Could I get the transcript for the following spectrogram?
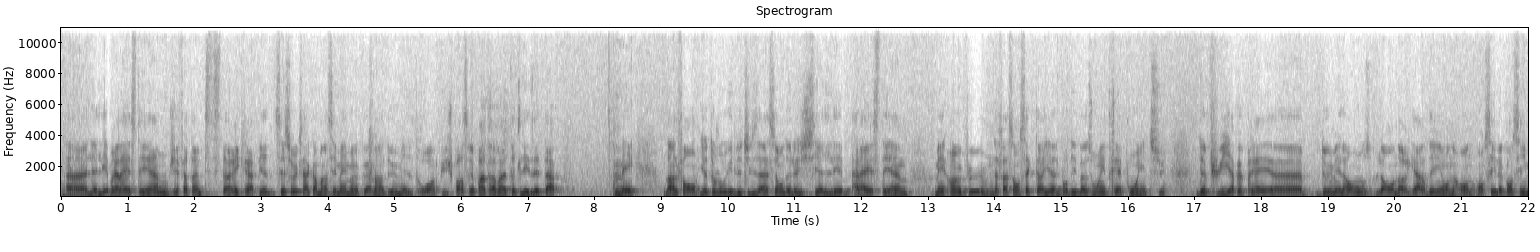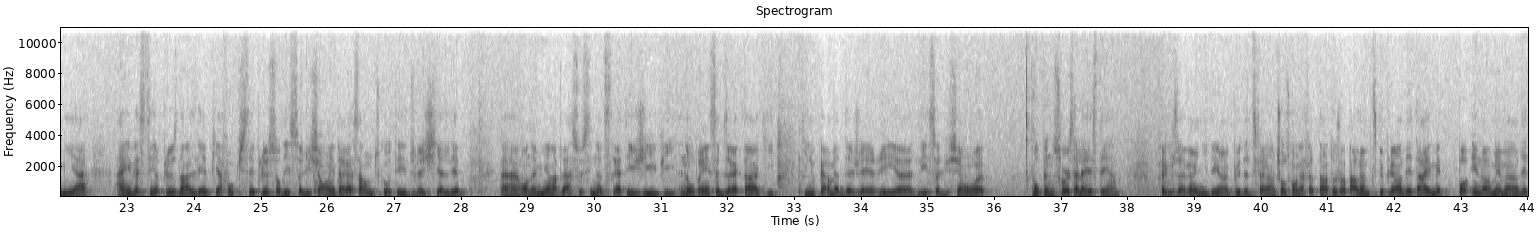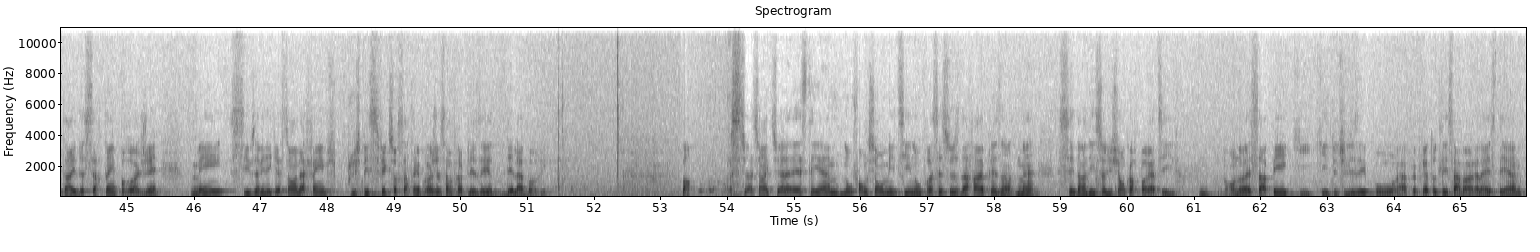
Euh, le libre à la STM, j'ai fait un petit historique rapide. C'est sûr que ça a commencé même un peu avant 2003, puis je ne passerai pas à travers toutes les étapes. Mais dans le fond, il y a toujours eu de l'utilisation de logiciels libres à la STM, mais un peu de façon sectorielle pour des besoins très pointus. Depuis à peu près 2011, euh, là, on a regardé, on, on, c'est là qu'on s'est mis à, investir plus dans le libre puis à focuser plus sur des solutions intéressantes du côté du logiciel libre. Euh, on a mis en place aussi notre stratégie puis nos principes directeurs qui, nous permettent de gérer euh, les solutions open source à la STM. Vous avez une idée un peu de différentes choses qu'on a faites. Tantôt, je vais parler un petit peu plus en détail, mais pas énormément en détail de certains projets. Mais si vous avez des questions à la fin plus spécifiques sur certains projets, ça me fera plaisir d'élaborer. Situation actuelle à la STM, nos fonctions métiers, nos processus d'affaires présentement, c'est dans des solutions corporatives. On a SAP qui, est utilisé pour à peu près toutes les saveurs à la STM.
